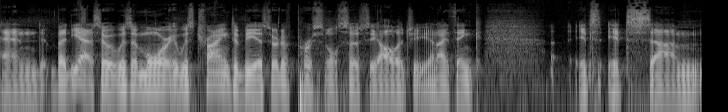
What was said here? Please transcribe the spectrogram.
and but yeah. So it was a more. It was trying to be a sort of personal sociology, and I think it's it's um,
